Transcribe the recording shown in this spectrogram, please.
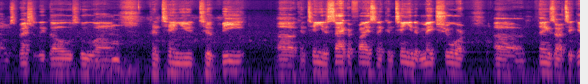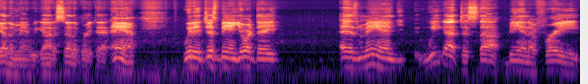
um, especially those who um, continue to be, uh, continue to sacrifice, and continue to make sure uh, things are together, man. We got to celebrate that. And with it just being your day, as men, we got to stop being afraid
